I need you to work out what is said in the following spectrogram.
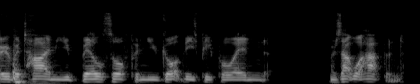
over time you built up and you got these people in. Was that what happened?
